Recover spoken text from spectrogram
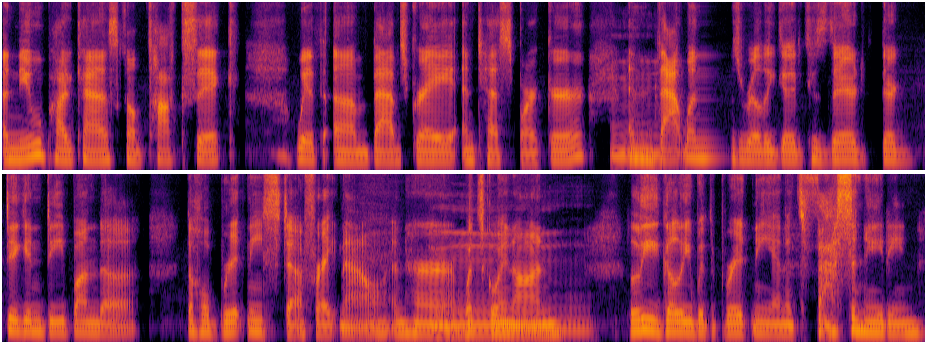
a new podcast called Toxic with um Babs Gray and Tess Barker. Mm. and that one's really good because they're they're digging deep on the the whole Britney stuff right now and her what's going on Mm. legally with Britney and it's fascinating.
